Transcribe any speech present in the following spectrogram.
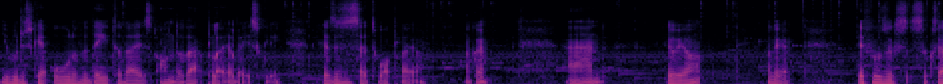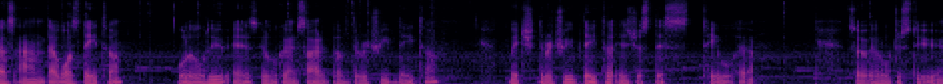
you will just get all of the data that is under that player basically because this is set to our player okay? And here we are. Okay if it was a success and there was data all it will do is it will go inside of the retrieve data which the retrieve data is just this table here. So it will just do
